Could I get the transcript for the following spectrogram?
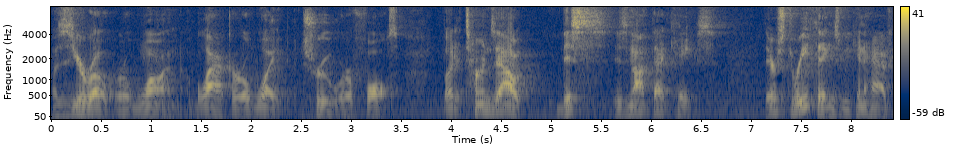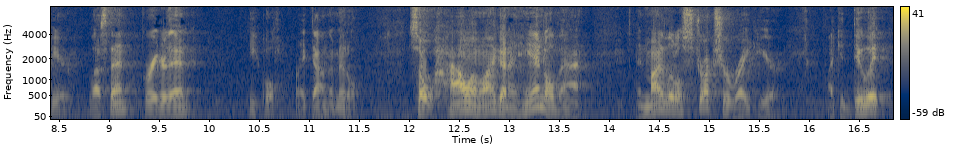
a zero or a one, a black or a white, a true or a false. But it turns out this is not that case. There's three things we can have here less than, greater than, equal, right down the middle. So, how am I going to handle that in my little structure right here? I can do it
